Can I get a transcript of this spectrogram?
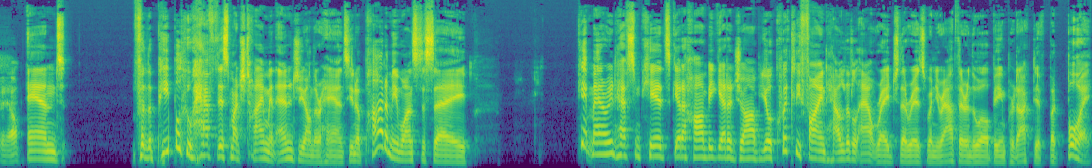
Yeah. And for the people who have this much time and energy on their hands, you know, part of me wants to say, get married, have some kids, get a hobby, get a job. You'll quickly find how little outrage there is when you're out there in the world being productive. But boy,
